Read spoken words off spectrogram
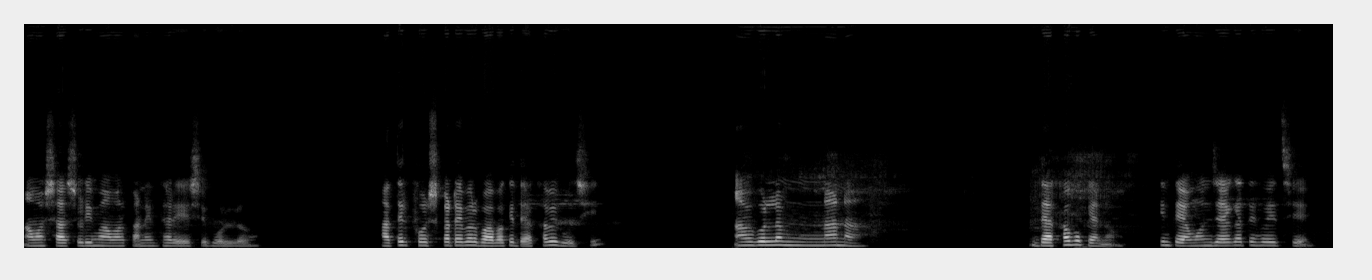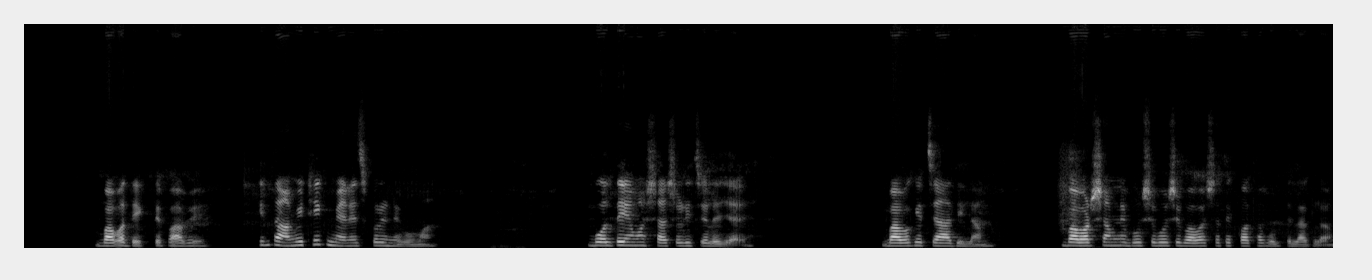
আমার শাশুড়ি মা আমার কানের ধারে এসে বলল, হাতের ফোসকাটা এবার বাবাকে দেখাবে বুঝি? আমি বললাম, না না। দেখাবো কেন? কিন্তু এমন জায়গাতে হয়েছে বাবা দেখতে পাবে। কিন্তু আমি ঠিক ম্যানেজ করে নেব মা। বলতেই আমার শাশুড়ি চলে যায়। বাবাকে চা দিলাম। বাবার সামনে বসে বসে বাবার সাথে কথা বলতে লাগলাম।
